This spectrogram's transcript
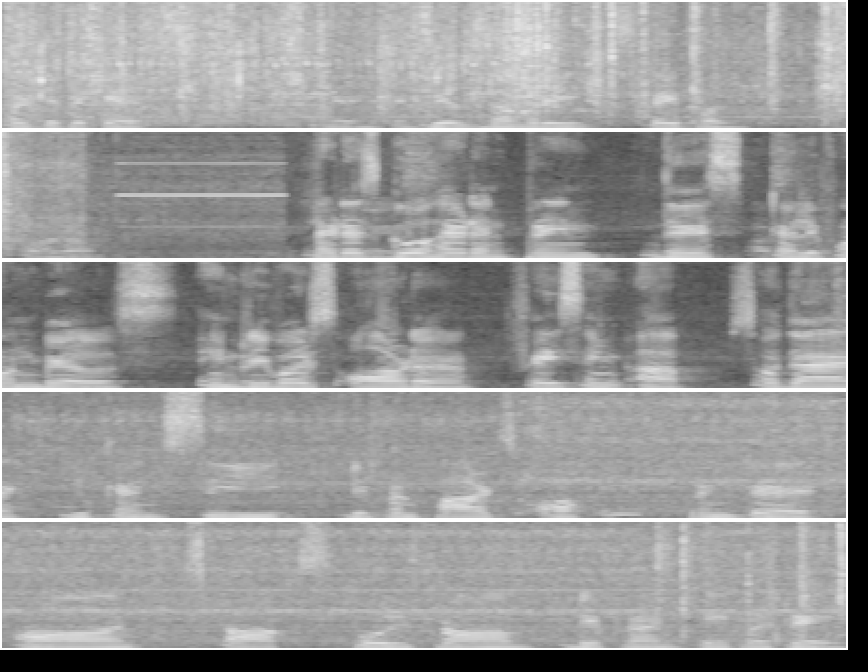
Certificates. Bill summary staple let us go ahead and print these telephone bills in reverse order facing up so that you can see different parts of it printed on stocks pulled from different paper trays.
